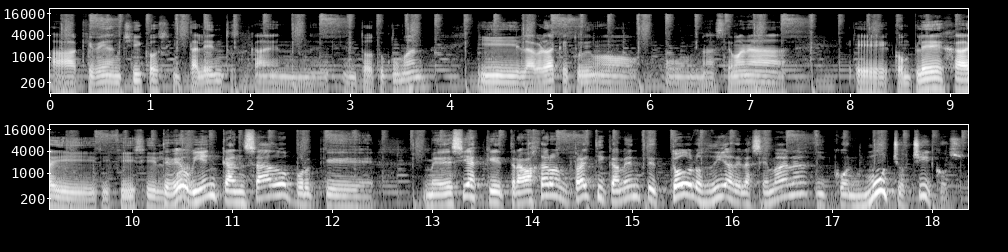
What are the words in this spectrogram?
a que vean chicos y talentos acá en, todo Tucumán. Y la verdad que tuvimos una semana eh, compleja y difícil. Te veo bien cansado porque me decías que trabajaron prácticamente todos los días de la semana y con muchos chicos.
